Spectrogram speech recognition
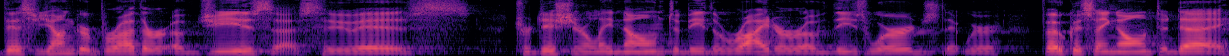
This younger brother of Jesus, who is traditionally known to be the writer of these words that we're focusing on today,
